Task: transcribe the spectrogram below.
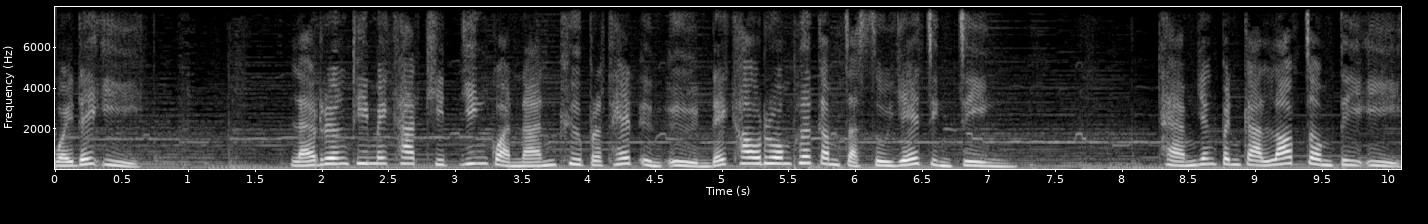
ไว้ได้อีก และเรื่องที่ไม่คาดคิดยิ่งกว่านั้นคือประเทศอื่น ๆ ได้เข้าร่วมเพื่อกำจัดซูเย่จริง ๆ แถมยังเป็นการลอบโจมตีอีก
